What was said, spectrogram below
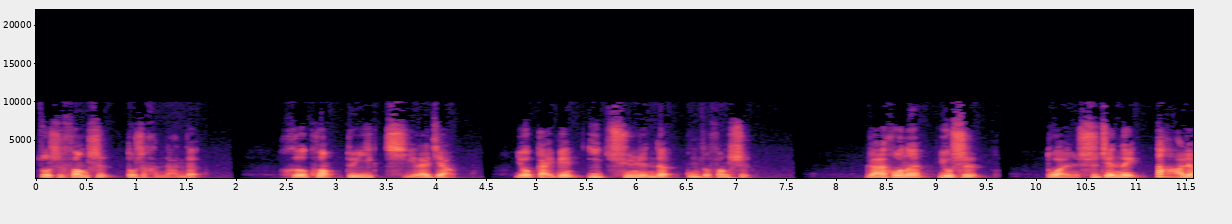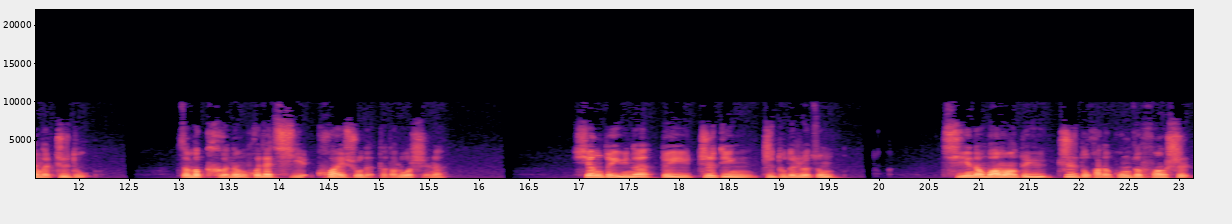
做事方式都是很难的，何况对于企业来讲，要改变一群人的工作方式，然后呢又是。短时间内大量的制度，怎么可能会在企业快速的得到落实呢？相对于呢对制定制度的热衷，企业呢往往对于制度化的工作方式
